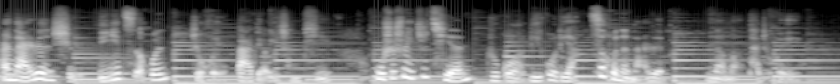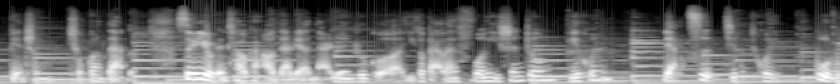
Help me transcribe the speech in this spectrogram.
而男人是离一次婚就会扒掉一层皮。五十岁之前，如果离过两次婚的男人，那么他就会变成穷光蛋了。所以有人调侃澳大利亚男人，如果一个百万富翁一生中离婚两次，基本就会步入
